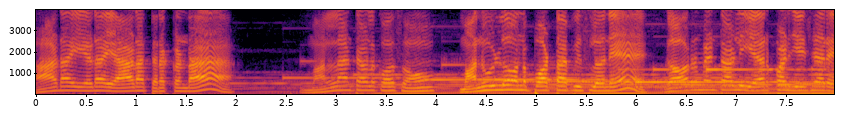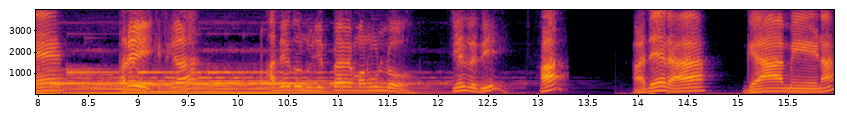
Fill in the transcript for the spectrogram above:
ఆడ ఈడ యాడ తిరగకుండా మనలాంటి వాళ్ళ కోసం మన ఊళ్ళో ఉన్న పోస్ట్ ఆఫీసులోనే గవర్నమెంట్ వాళ్ళు ఏర్పాటు చేశారే. అరే కిటిగా అదేదో నువ్వు చెప్పావే మన ఊళ్ళో. ఏందది? ఆ? అదేరా గ్రామీణ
